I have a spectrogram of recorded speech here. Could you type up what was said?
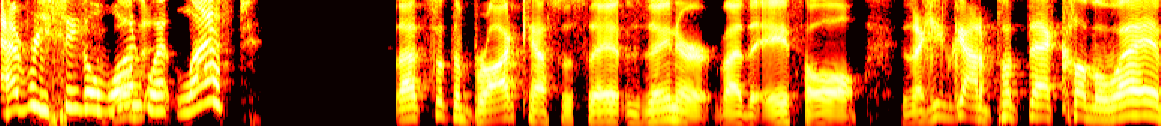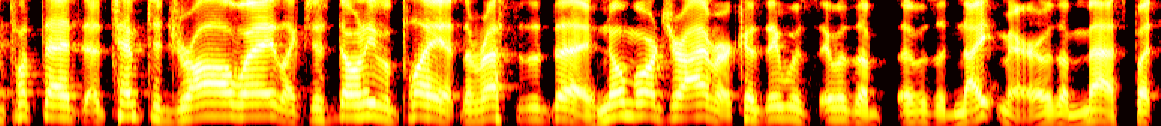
Every single one th- went left That's what the broadcast was saying. Xander by the eighth hole. He's like, he's got to put that club away and put that attempt to draw away. Like, just don't even play it the rest of the day. No more driver because it was it was a it was a nightmare. It was a mess. But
